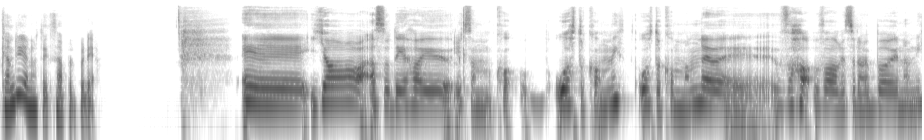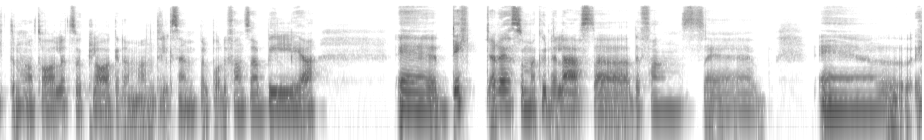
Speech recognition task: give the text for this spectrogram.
Kan du ge något exempel på det? Eh, ja, alltså det har ju liksom återkommit, återkommande eh, va- varit sådär i början av 1900-talet så klagade man till exempel på, det fanns så här billiga eh, deckare som man kunde läsa, det fanns eh, eh,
